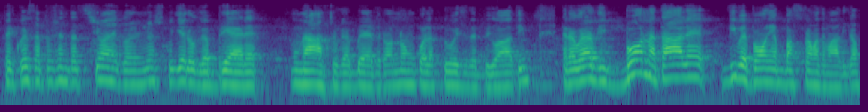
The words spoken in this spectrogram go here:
per questa presentazione con il mio scudiero Gabriele, un altro Gabriele però, non quello a cui voi siete abituati, per augurarvi buon Natale, viva i poni, abbassa la matematica.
